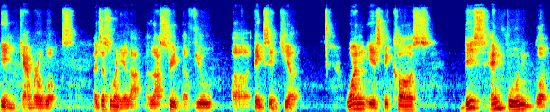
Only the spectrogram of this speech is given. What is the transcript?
in camera works? I just want to illustrate a few uh, things in here. One is because this handphone got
